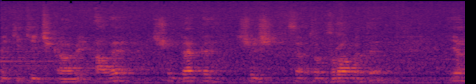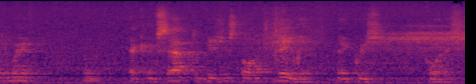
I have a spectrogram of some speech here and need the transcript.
не тільки цікаві, але що дете щось це то зробите. Я думаю, ну, як не все, то більшість того вийде на якусь користь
